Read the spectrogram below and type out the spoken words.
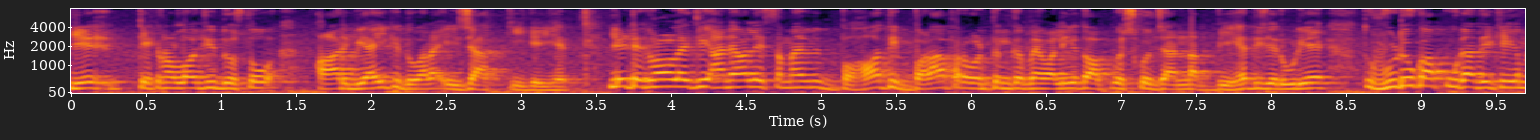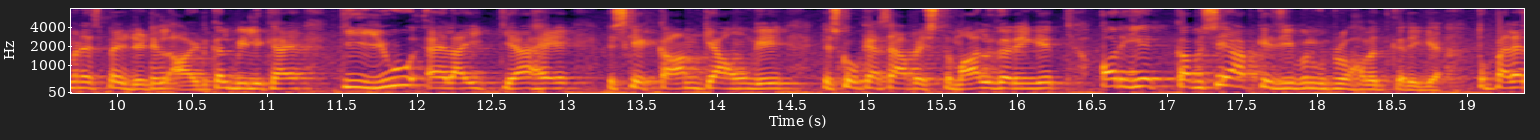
ये टेक्नोलॉजी दोस्तों आरबीआई के द्वारा ईजाद की गई है। ये टेक्नोलॉजी आने वाले समय में बहुत ही बड़ा परिवर्तन करने वाली है तो आपको इसको जानना बेहद ही ज़रूरी है। तो वीडियो को आप पूरा देखिएगा, मैंने इस पर डिटेल आर्टिकल भी लिखा है कि यूएलआई क्या है, इसके काम क्या होंगे, इसको कैसे आप इस्तेमाल करेंगे, और ये कब से आपके जीवन को प्रभावित करेगा। तो पहले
